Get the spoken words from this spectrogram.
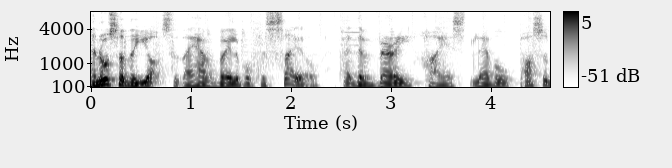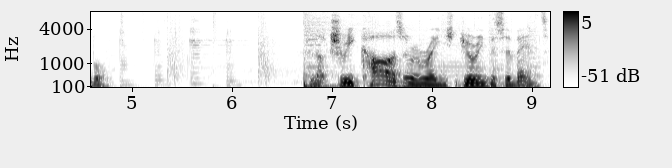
and also the yachts that they have available for sale at the very highest level possible. Luxury cars are arranged during this event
